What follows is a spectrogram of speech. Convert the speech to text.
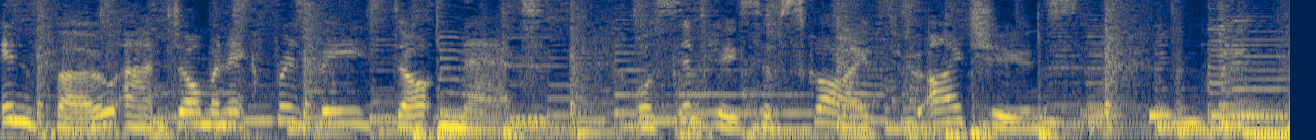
info at dominicfrisby.net or simply subscribe through iTunes.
